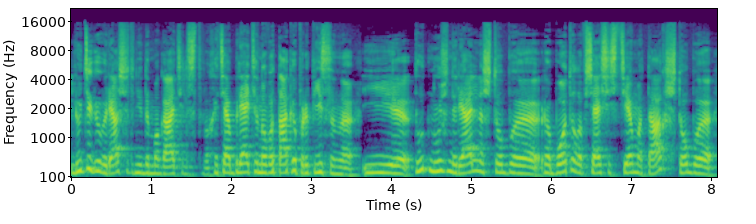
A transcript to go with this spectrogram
люди говорят, что это не домогательство. Хотя, блядь, оно вот так и прописано. И тут нужно реально, чтобы работала вся система так, чтобы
